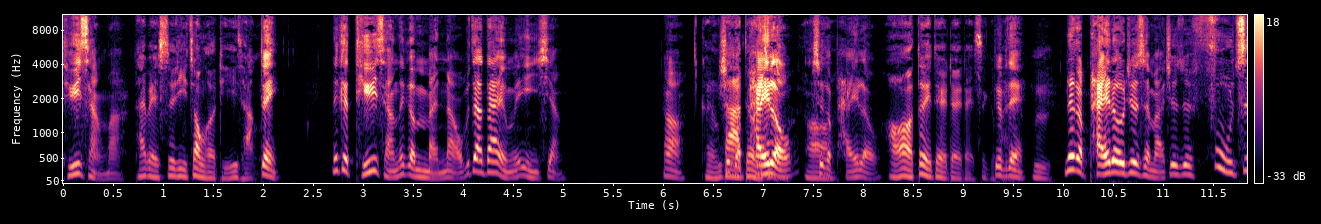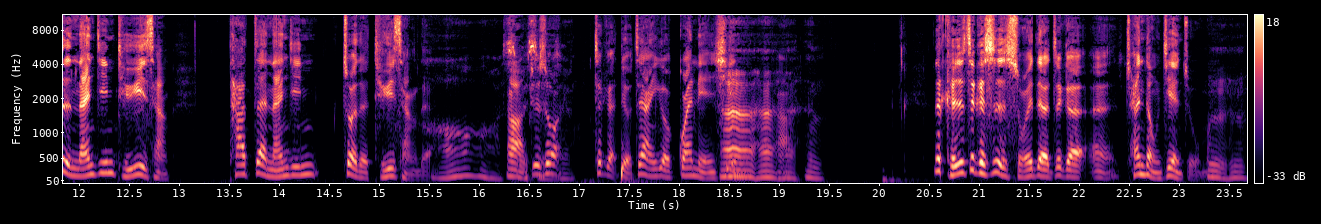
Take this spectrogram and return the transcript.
体育场嘛，台北市立综合体育场，对，那个体育场那个门呐、啊，我不知道大家有没有印象，啊，可能是个牌楼，哦、是个牌楼，哦，对对对对，是个，对不对？嗯，那个牌楼就是什么？就是复制南京体育场。他在南京做的体育场的。哦，啊，就是说这个有这样一个关联性啊，嗯，那可是这个是所谓的这个呃传统建筑嘛，嗯嗯，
